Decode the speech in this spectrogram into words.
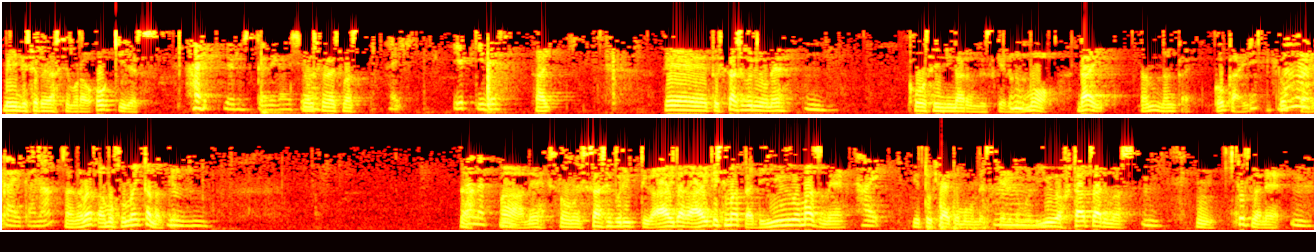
メインで喋らせてもらうオッキーです。はい。よろしくお願いしますよろしくお。願いします。はい。ゆっきーです。はい。えーと、久しぶりのね、うん。更新になるんですけれども、第、何何回 ?5 回？え、6 7回かな？あ、7回、あ、もうそんな言ったんだっけ、うんうん。な7まあね、その久しぶりっていうか、間が空いてしまった理由をまずね、はい。言っときたいと思うんですけれども、うん理由は2つあります。うん。うん。一つがね、うん。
